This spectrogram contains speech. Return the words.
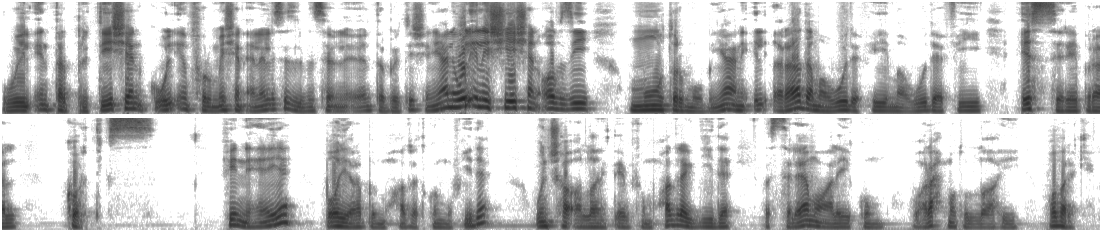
وال interpretation وال information analysis اللي ال interpretation يعني وال initiation of the motor movement يعني الإرادة موجودة في موجودة في ال cerebral cortex. في النهاية بقول يا رب المحاضرة تكون مفيدة وإن شاء الله نتقابل في محاضرة جديدة. والسلام عليكم ورحمة الله وبركاته.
